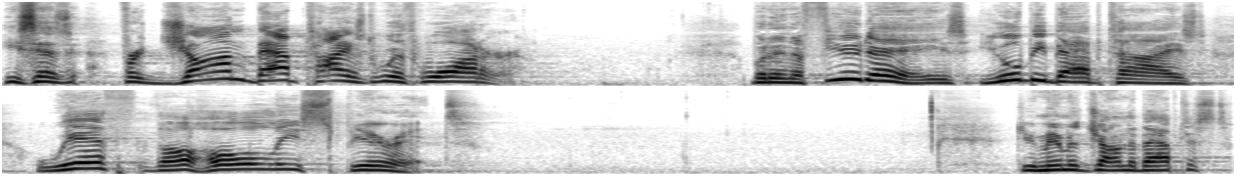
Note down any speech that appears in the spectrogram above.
He says, For John baptized with water, but in a few days you'll be baptized with the Holy Spirit. Do you remember John the Baptist?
